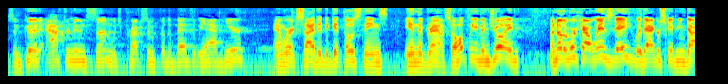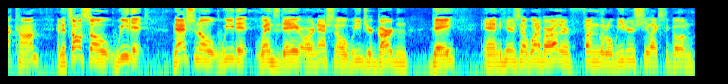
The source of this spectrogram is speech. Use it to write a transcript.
some good afternoon sun, which preps them for the beds that we have here. And we're excited to get those things in the ground. So hopefully you've enjoyed another Workout Wednesday with agriscaping.com. And it's also Weed It, National Weed It Wednesday or National Weed Your Garden Day. And here's uh, one of our other fun little weeders. She likes to go and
